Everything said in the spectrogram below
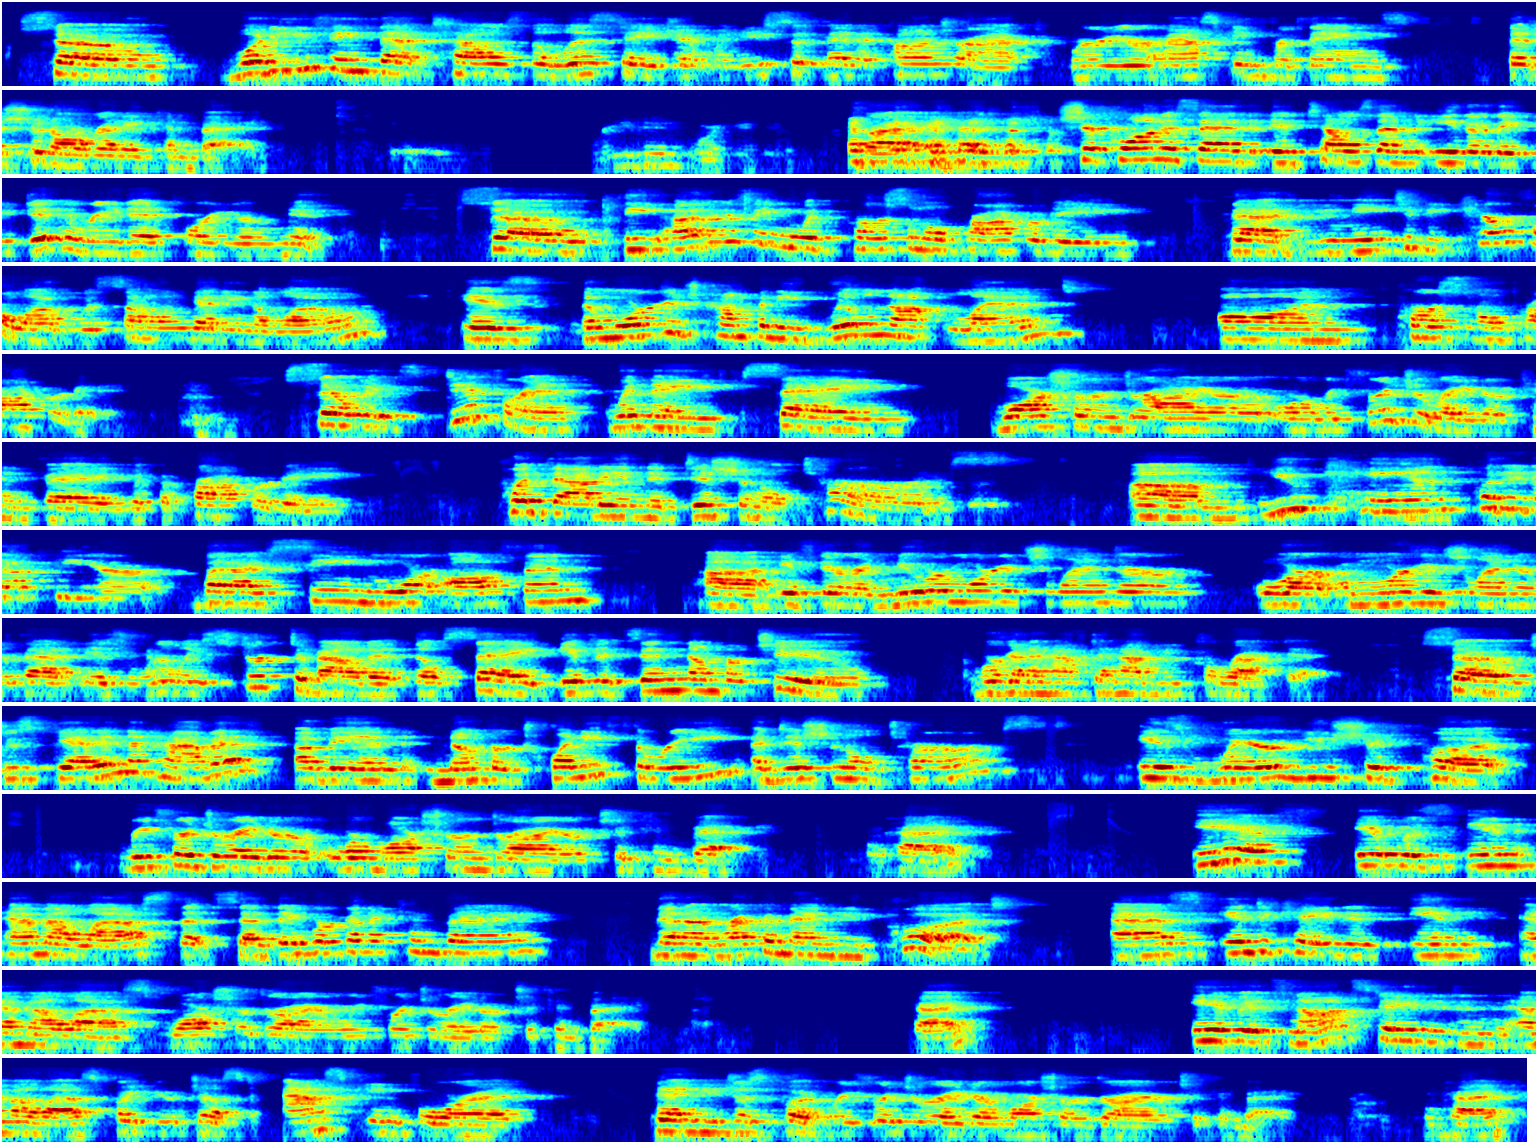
So what do you think that tells the list agent when you submit a contract where you're asking for things that should already convey? Read it or Right. Shaquana said it tells them either that you didn't read it or you're new. So the other thing with personal property that you need to be careful of with someone getting a loan is the mortgage company will not lend on personal property. So it's different when they say washer and dryer or refrigerator convey with the property, put that in additional terms. Um, you can put it up here, but I've seen more often uh, if they're a newer mortgage lender or a mortgage lender that is really strict about it, they'll say, if it's in number two, we're gonna have to have you correct it. So just get in the habit of in number 23, additional terms is where you should put refrigerator or washer and dryer to convey, okay? If it was in MLS that said they were going to convey, then I recommend you put as indicated in MLS, washer, dryer, refrigerator to convey. Okay. If it's not stated in MLS, but you're just asking for it, then you just put refrigerator, washer, dryer to convey. Okay.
